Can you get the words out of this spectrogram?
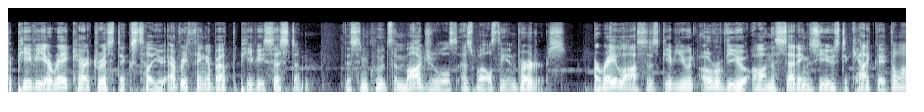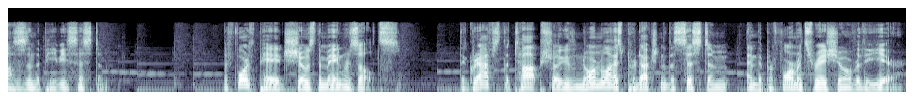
The PV array characteristics tell you everything about the PV system, this includes the modules as well as the inverters. Array losses give you an overview on the settings used to calculate the losses in the PV system. The fourth page shows the main results. The graphs at the top show you the normalized production of the system and the performance ratio over the year.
